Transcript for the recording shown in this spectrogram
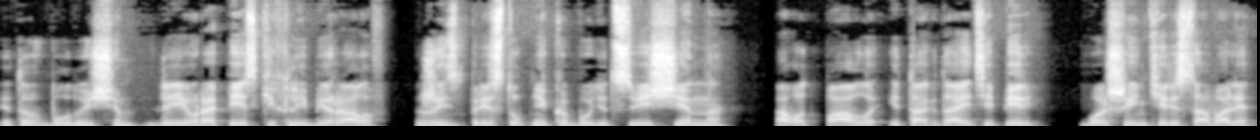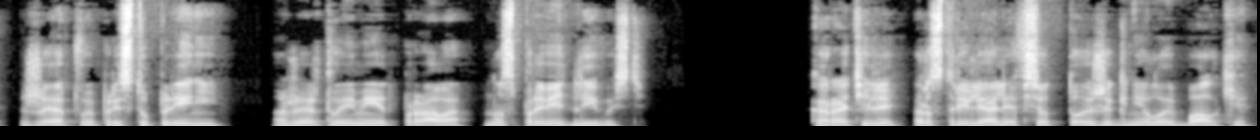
Это в будущем для европейских либералов жизнь преступника будет священна, а вот Павла и тогда, и теперь больше интересовали жертвы преступлений, а жертвы имеют право на справедливость. Каратели расстреляли все той же гнилой балки,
